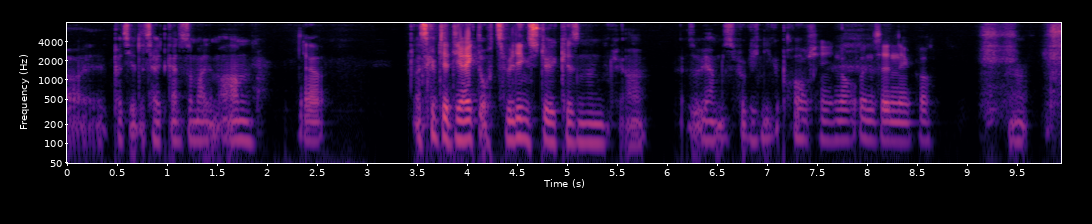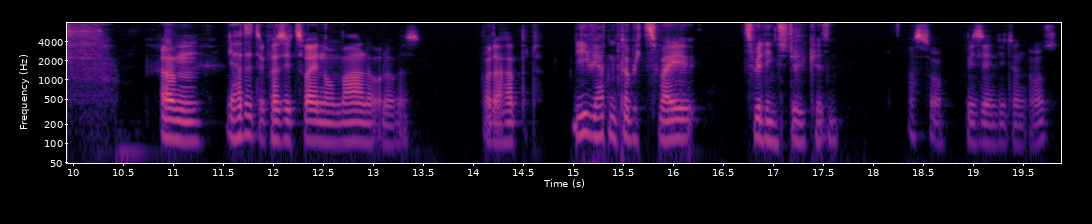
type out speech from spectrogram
äh, passiert es halt ganz normal im Arm. Ja, Es gibt ja direkt auch Zwillingsstillkissen und ja, also wir haben das wirklich nie gebraucht. wahrscheinlich noch unsinniger. Ja. Ähm, ihr hattet quasi zwei normale oder was? Oder habt? Nee, wir hatten, glaube ich, zwei Zwillingsstillkissen. Ach so, wie sehen die denn aus?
